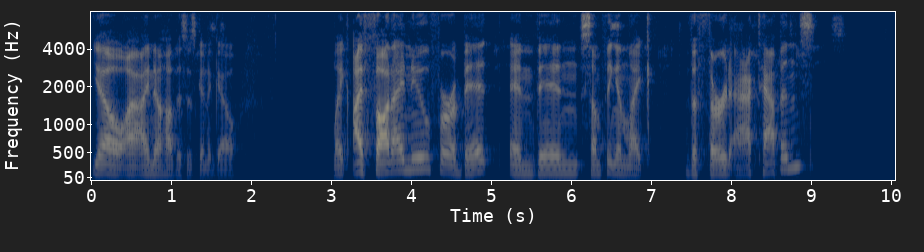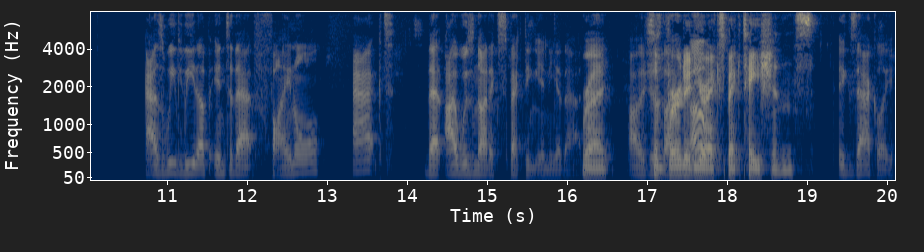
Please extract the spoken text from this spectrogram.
yo, I, I know how this is gonna go. Like I thought I knew for a bit, and then something in like the third act happens. As we lead up into that final act, that I was not expecting any of that. Right. I was just Subverted like, your "Oh." expectations. Exactly.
